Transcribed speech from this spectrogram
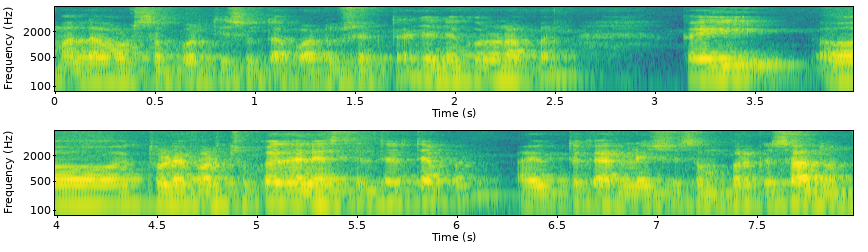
मला व्हॉट्सअपवरती सुद्धा पाठवू शकता. जेणेकरून आपण काही थोड्याफार चुका झाल्या असतील तर ते आपण आयुक्त कार्यालयाशी संपर्क साधून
